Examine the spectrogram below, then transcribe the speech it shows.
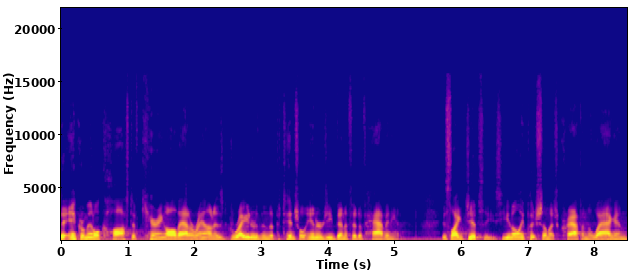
the incremental cost of carrying all that around is greater than the potential energy benefit of having it. It's like gypsies. You can only put so much crap in the wagon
